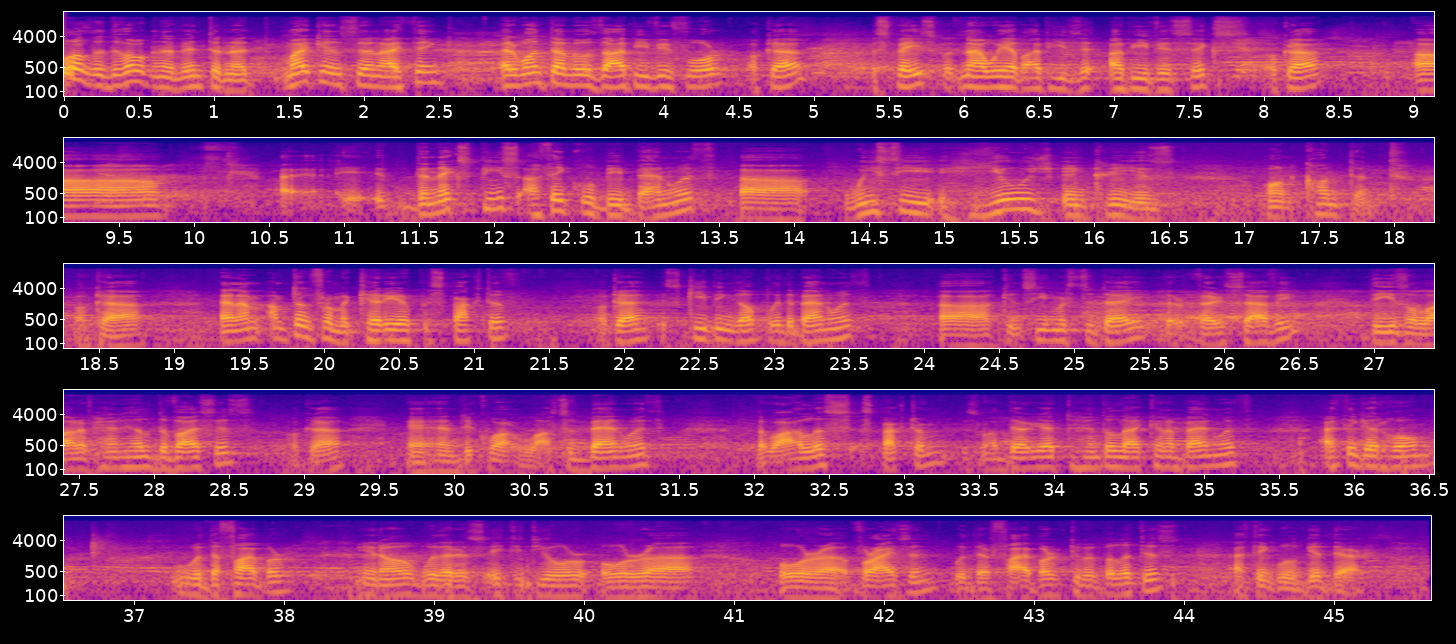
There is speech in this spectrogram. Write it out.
Well, the development of internet, my concern, I think, at one time it was the IPv4, okay, space, but now we have IP, IPv6, okay. Uh, the next piece, I think, will be bandwidth. Uh, we see a huge increase on content, okay? And I'm, I'm talking from a carrier perspective, okay? It's keeping up with the bandwidth. Uh, consumers today, they're very savvy. They use a lot of handheld devices, okay? And require lots of bandwidth. The wireless spectrum is not there yet to handle that kind of bandwidth. I think at home, with the fiber, you know, whether it's AT&T or, or, uh, or uh, Verizon with their fiber capabilities, I think we'll get there.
